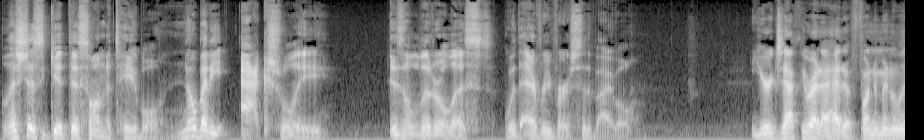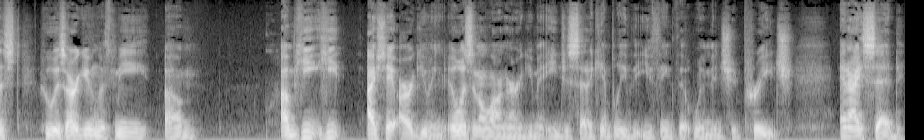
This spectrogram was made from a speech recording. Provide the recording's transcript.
let's just get this on the table. Nobody actually is a literalist with every verse of the Bible. You're exactly right. I had a fundamentalist who was arguing with me. Um, um, he he. I say arguing. It wasn't a long argument. He just said, "I can't believe that you think that women should preach." And I said,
